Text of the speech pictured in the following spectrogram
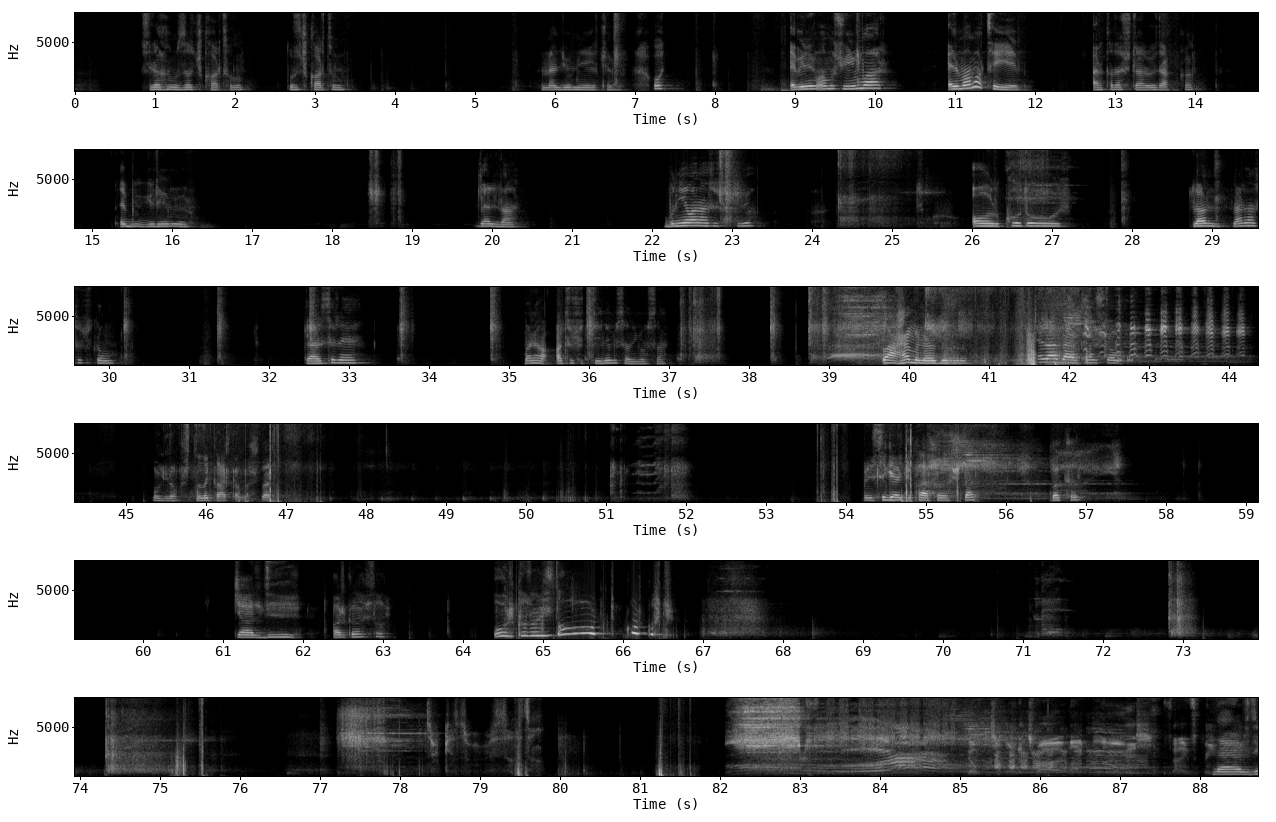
Silahımızı çıkartalım. Dur çıkartalım. Hemen diyorum niye geçemiyorum. Oy. E benim ama şeyim var. Elma mı atayım? Arkadaşlar bir dakika. E bir yürüyemiyorum. Gel lan. Bu niye bana ses tutuyor? Arkadaş. Lan nereden ses tutuyor? Gelsene. Bana ateş ettiğini mi sanıyorsun sen? La hemen öldürürüm. Herhalde arkadaşlar. Oyuna başladık arkadaşlar. Birisi gelecek arkadaşlar. Bakın. Geldi. Arkadaşlar. Arkadaşlar. Çok.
